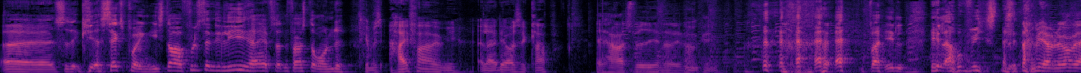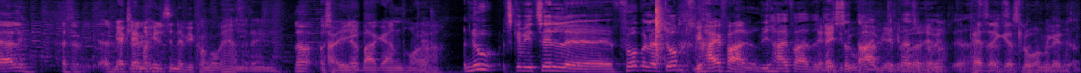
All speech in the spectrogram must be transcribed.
Uh, så det giver seks point. I står fuldstændig lige her efter den første runde. Skal vi high five vi? Eller er det også et klap? Jeg har ret svede hænder lige nu. Okay. Bare helt, helt afvisende. Men jeg vil godt være ærlig. Altså, altså, jeg glemmer hele tiden, at vi er konkurrerende, Daniel. Nå, Og så ej, vil jeg bare gerne røre. Nu skal vi til uh, fodbold er dumt. Vi high fivede. Vi high five Det er rigtigt, så du har dejligt. røde hænder. perfekt. Det passer ikke, jeg slår ham igen.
